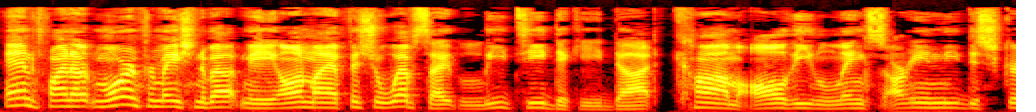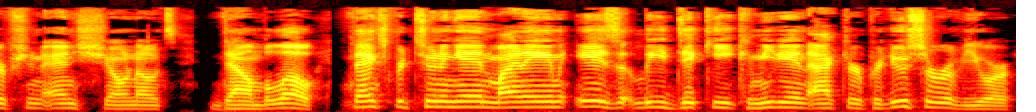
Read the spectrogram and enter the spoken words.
And find out more information about me on my official website, leetdickey.com. All the links are in the description and show notes down below. Thanks for tuning in. My name is Lee Dickey, comedian, actor, producer, reviewer,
